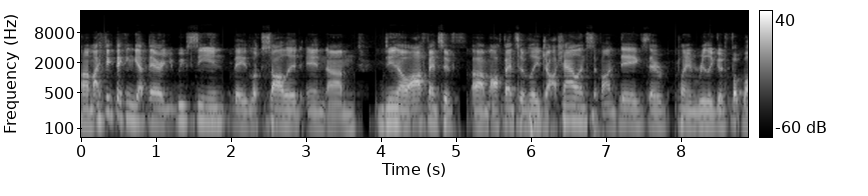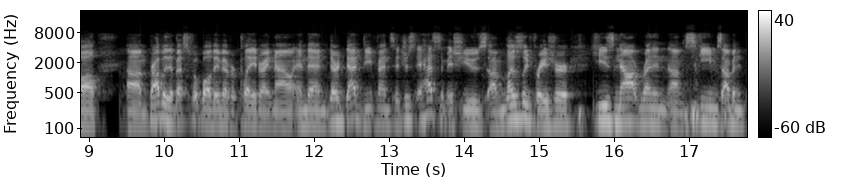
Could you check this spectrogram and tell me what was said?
Um, I think they can get there. We've seen they look solid in, um, you know, offensive, um, offensively. Josh Allen, Stefon Diggs, they're playing really good football. Um, probably the best football they've ever played right now. And then their that defense, it just it has some issues. Um, Leslie Frazier, he's not running um, schemes. I've been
